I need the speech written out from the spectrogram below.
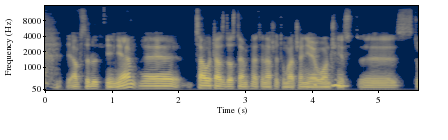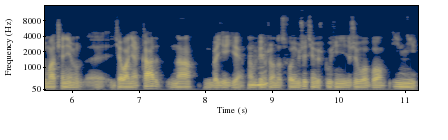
absolutnie nie. Cały czas dostępne te nasze tłumaczenie, łącznie z, z tłumaczeniem działania kart na BGG. Tam mm wiem, że ono swoim życiem już później nie żyło, bo inni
